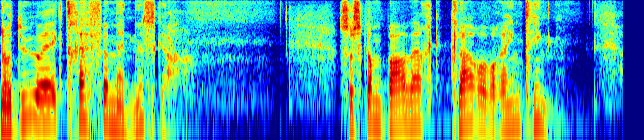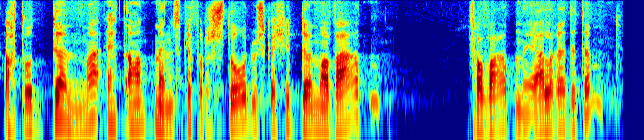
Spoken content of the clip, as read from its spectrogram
Når du og jeg treffer mennesker, så skal vi bare være klar over én ting. At å dømme et annet menneske For det står du skal ikke dømme verden, for verden er allerede dømt.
